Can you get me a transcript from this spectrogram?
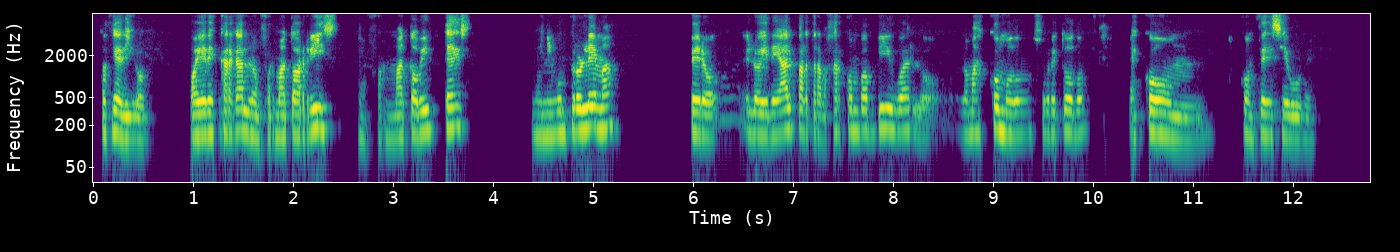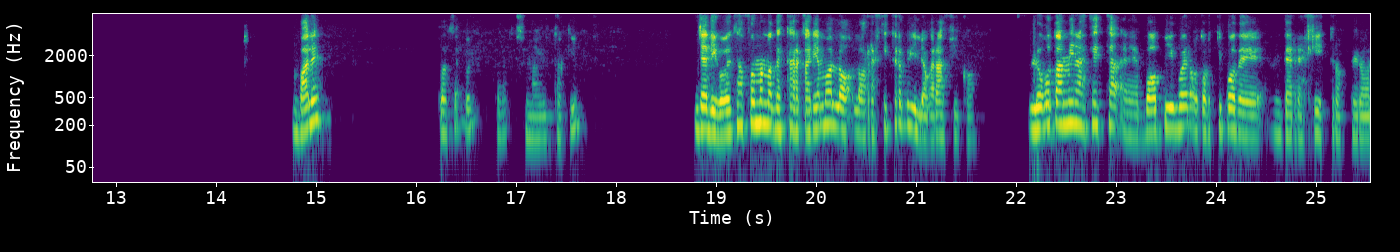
Entonces ya digo, podéis descargarlo en formato RIS, en formato BibTeX, no hay ningún problema, pero lo ideal para trabajar con Bob Viewer, lo, lo más cómodo sobre todo, es con, con CSV. ¿Vale? Entonces, uy, se me ha visto aquí. Ya digo, de esta forma nos descargaríamos los, registros bibliográficos. Luego también acepta eh, Bob Beaver otro tipo de, registros, pero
